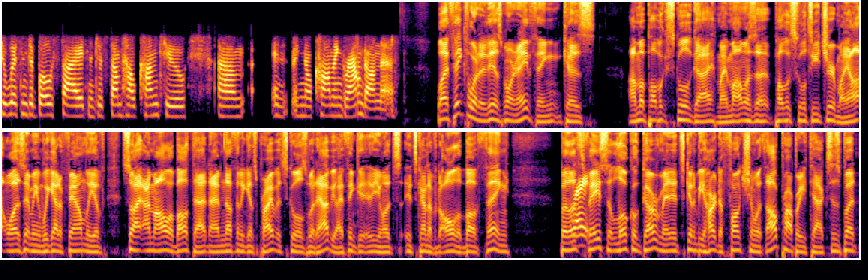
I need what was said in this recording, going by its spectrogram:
to listen to both sides and to somehow come to um, and you know common ground on this. Well, I think what it is more than anything because I'm a public school guy. My mom was a public school teacher. My aunt was. I mean, we got a family of. So I, am all about that, and I have nothing against private schools, what have you. I think you know it's it's kind of an all above thing. But let's right. face it, local government, it's going to be hard to function without property taxes. But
